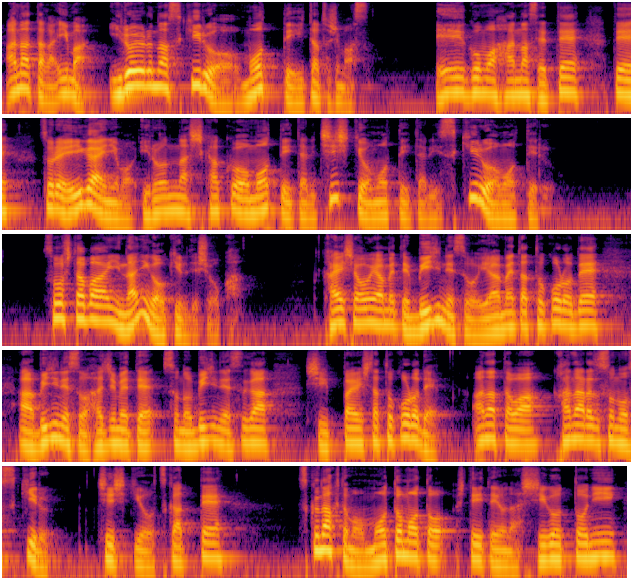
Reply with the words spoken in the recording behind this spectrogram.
あなたが今いろいろなスキルを持っていたとします。英語も話せて、で、それ以外にもいろんな資格を持っていたり、知識を持っていたり、スキルを持っている。そうした場合に何が起きるでしょうか？会社を辞めてビジネスを辞めたところで、あ、ビジネスを始めて、そのビジネスが失敗したところで、あなたは必ずそのスキル、知識を使って、少なくとももともとしていたような仕事に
